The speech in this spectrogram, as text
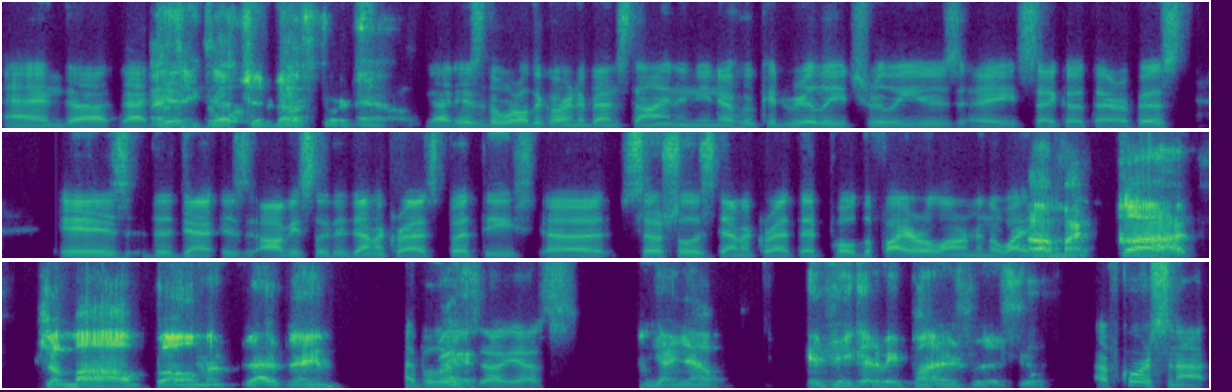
And uh, that I think that's enough for now. That is the world according to Ben Stein. And you know who could really truly use a psychotherapist is the de- is obviously the Democrats, but the uh, socialist Democrat that pulled the fire alarm in the White House. Oh my God, Jamal Bowman, is that his name? I believe right? so. Yes. Yeah. Now, is he going to be punished for this? Of course not.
